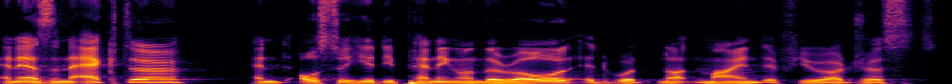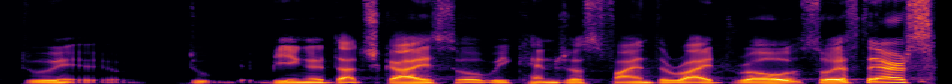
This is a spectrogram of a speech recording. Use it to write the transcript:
and as an actor and also here, depending on the role, it would not mind if you are just doing do, being a Dutch guy, so we can just find the right role. So if there's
